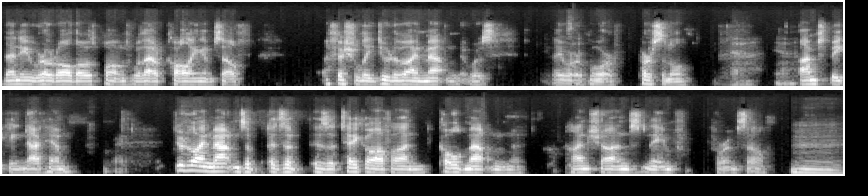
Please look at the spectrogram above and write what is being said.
then he wrote all those poems without calling himself officially Judevine Mountain. It was they were more personal. Yeah, yeah. I'm speaking, not him. Right. Judevine Mountain is a is a takeoff on Cold Mountain, Han Shan's name for himself. Mm.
